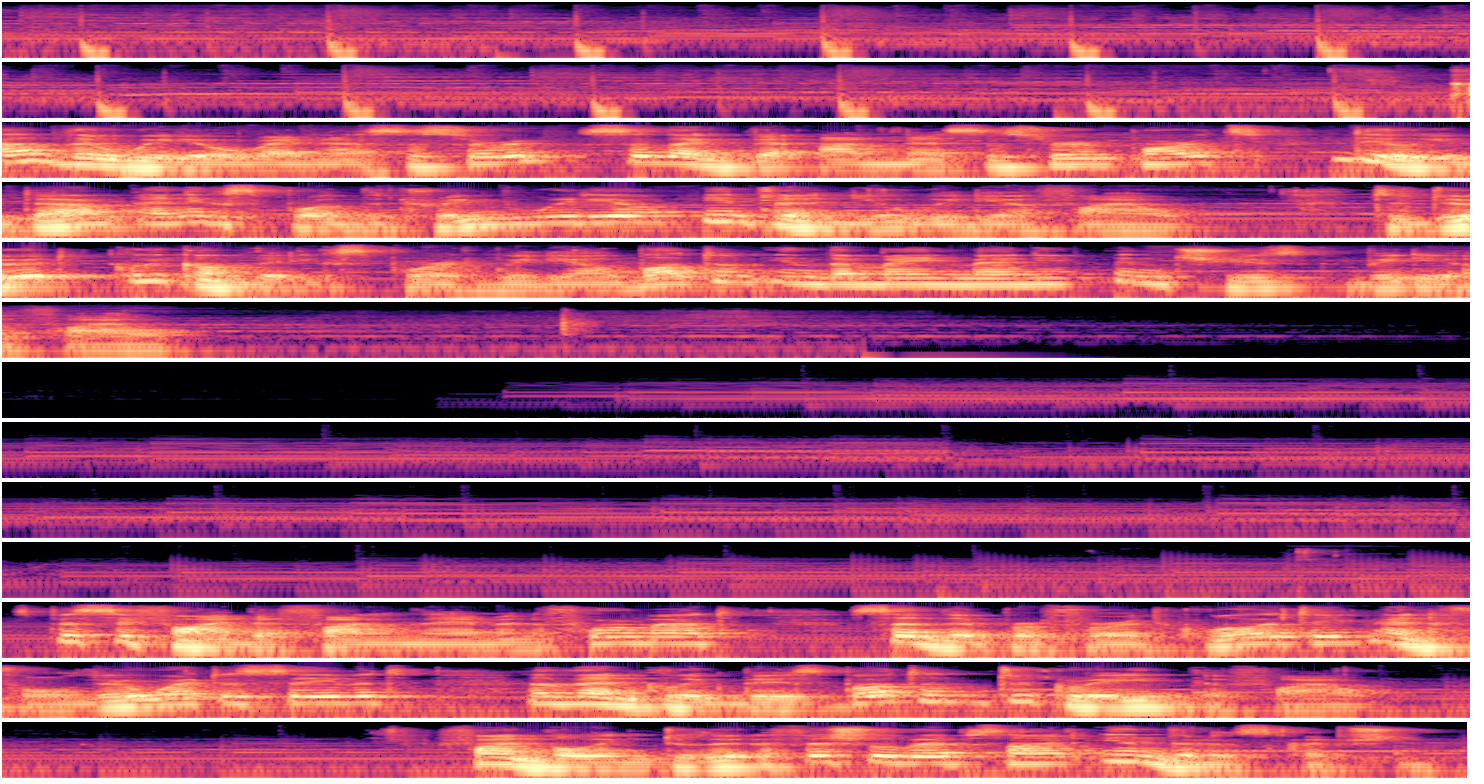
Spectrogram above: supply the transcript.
Cut the video where necessary, select the unnecessary parts, delete them and export the trimmed video into a new video file. To do it, click on the Export video button in the main menu and choose Video file. Specify the file name and format, set the preferred quality and folder where to save it, and then click this button to create the file. Find the link to the official website in the description.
